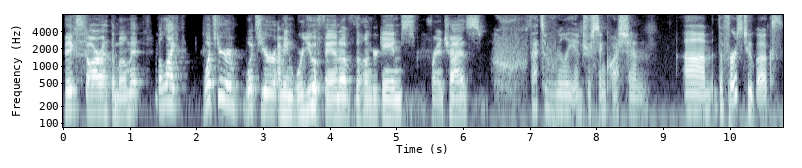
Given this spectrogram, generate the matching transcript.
big star at the moment. But like, what's your what's your? I mean, were you a fan of the Hunger Games franchise? That's a really interesting question. Um, the first two books,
